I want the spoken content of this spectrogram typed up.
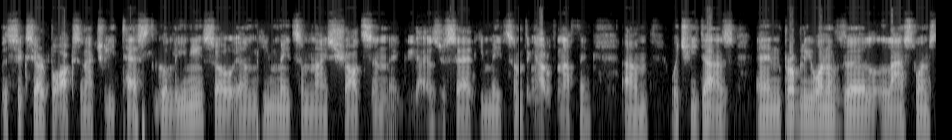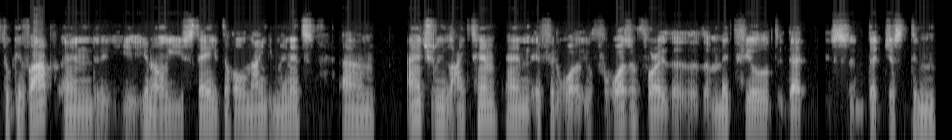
the six yard box and actually test Gollini. So um, he made some nice shots, and uh, as you said, he made something out of nothing, um, which he does, and probably one of the last ones to give up. And you know, he stayed the whole ninety minutes. Um, I actually liked him, and if it was if it wasn't for the, the, the midfield that that just didn't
